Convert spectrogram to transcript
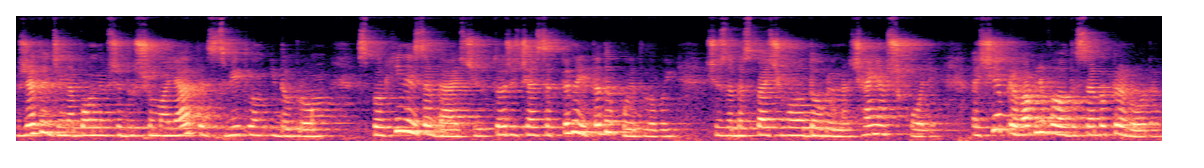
вже тоді наповнивши душу маляти світлом і добром, спокійний завдачею, в той же час активний та допитливий, що забезпечувало добре навчання в школі, а ще приваблювала до себе природа,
